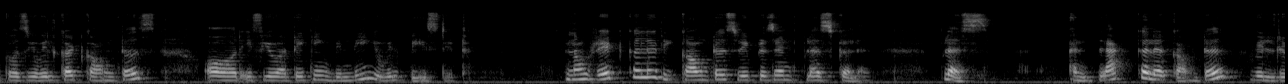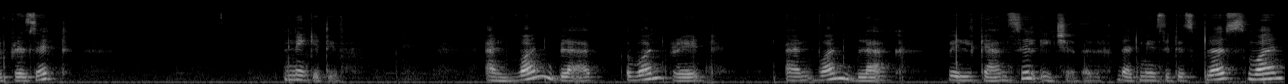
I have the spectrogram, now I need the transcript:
because you will cut counters or if you are taking bindi you will paste it. Now red color counters represent plus color plus and black color counter will represent negative. And one black one red and one black will cancel each other. That means it is plus 1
